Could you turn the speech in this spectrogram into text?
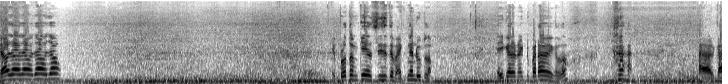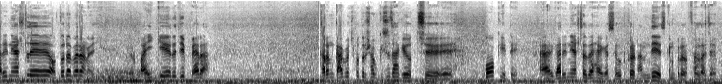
যাও যাও যাও যাও যাও। এই প্রথম কে বাইক নিয়ে ঢুকলাম। এই কারণে একটু প্যারা হয়ে গেল। আর গাড়ি নিয়ে আসলে অতটা প্যারা নাই। আর বাইকের যে প্যারা কারণ কাগজপত্র সব কিছু থাকে হচ্ছে পকেটে আর গাড়ি নিয়ে আসলে দেখা গেছে উঠ টান দিয়ে স্ক্যান করে ফেলা যাইব।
